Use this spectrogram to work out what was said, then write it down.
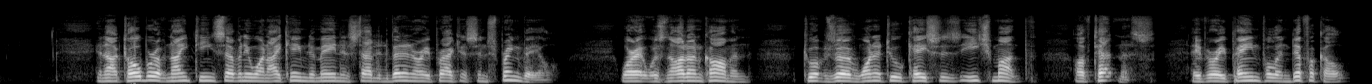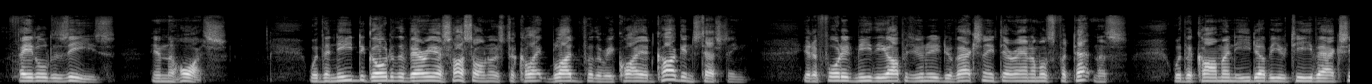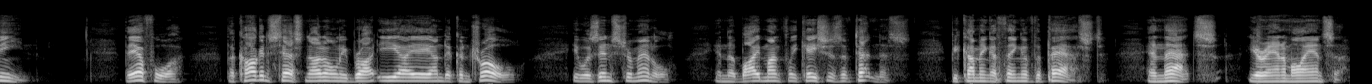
In October of 1971, I came to Maine and started veterinary practice in Springvale, where it was not uncommon to observe one or two cases each month of tetanus, a very painful and difficult fatal disease in the horse. With the need to go to the various horse owners to collect blood for the required Coggins testing, it afforded me the opportunity to vaccinate their animals for tetanus with the common EWT vaccine. Therefore, the Coggins test not only brought EIA under control, it was instrumental in the bi-monthly cases of tetanus becoming a thing of the past. And that's your animal answer.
